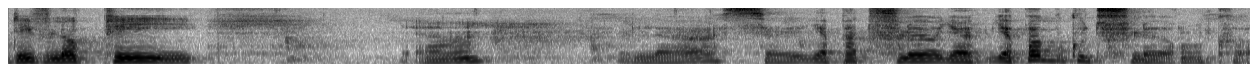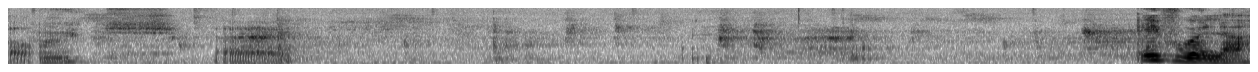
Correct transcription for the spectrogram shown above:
développer. Hein, là, il n'y a pas de fleurs, il n'y a, pas beaucoup de fleurs encore. Euh, et voilà.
